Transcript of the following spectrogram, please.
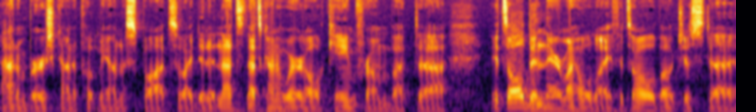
Adam Burish kind of put me on the spot, so I did it. And that's that's kind of where it all came from. But uh, it's all been there my whole life. It's all about just uh,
